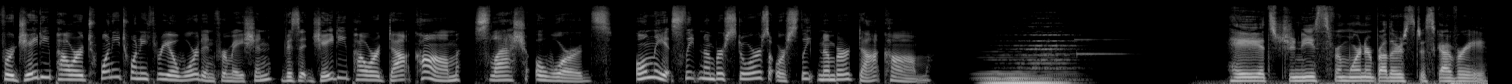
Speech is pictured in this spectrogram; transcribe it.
For JD Power 2023 award information, visit jdpower.com/awards. Only at Sleep Number stores or sleepnumber.com. Hey, it's Janice from Warner Brothers Discovery.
